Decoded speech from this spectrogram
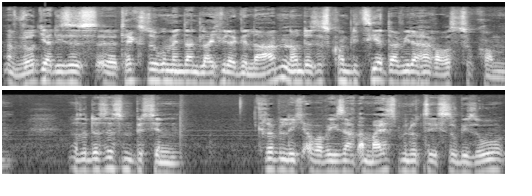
wird ja dieses äh, Textdokument dann gleich wieder geladen und es ist kompliziert, da wieder herauszukommen. Also das ist ein bisschen kribbelig, aber wie gesagt, am meisten benutze ich sowieso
